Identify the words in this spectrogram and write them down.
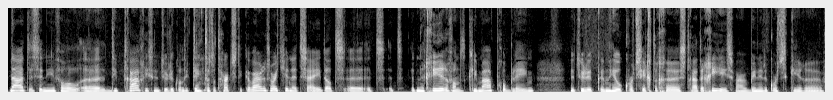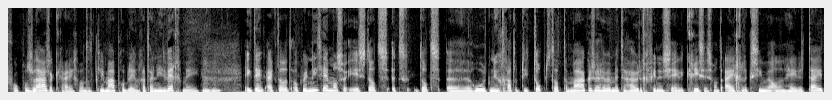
Nou, het is in ieder geval uh, diep tragisch natuurlijk. Want ik denk dat het hartstikke waar is wat je net zei. Dat uh, het, het, het negeren van het klimaatprobleem natuurlijk een heel kortzichtige strategie is... waar we binnen de kortste keren voor op ons lazer krijgen. Want het klimaatprobleem gaat daar niet weg mee. Mhm. Ik denk eigenlijk dat het ook weer niet helemaal zo is... dat, het, dat uh, hoe het nu gaat op die top dat te maken zou hebben... met de huidige financiële crisis. Want eigenlijk zien we al een hele tijd...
